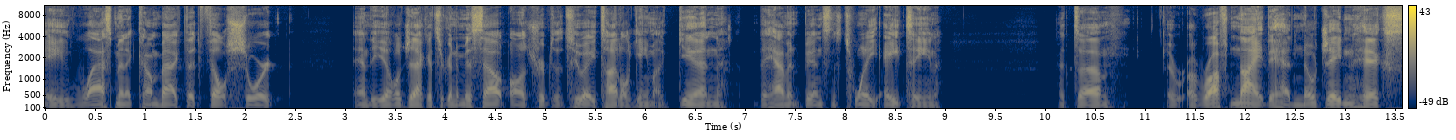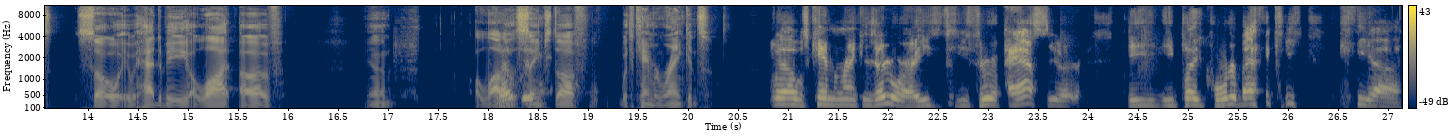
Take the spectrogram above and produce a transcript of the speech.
a last minute comeback that fell short. And the Yellow Jackets are going to miss out on a trip to the 2A title game again. They haven't been since 2018. It's um, a, a rough night. They had no Jaden Hicks, so it had to be a lot of, you know, a lot well, of the same stuff with Cameron Rankins. Well, it was Cameron Rankins everywhere. He, he threw a pass. He he played quarterback. He he uh,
